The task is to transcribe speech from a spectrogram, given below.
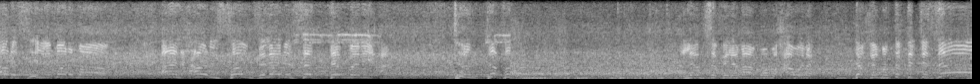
حارس المرمى الحارس هونز لأنه سد منيعا تنتفض. لمسة في الأمام ومحاولة داخل منطقة الجزاء.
